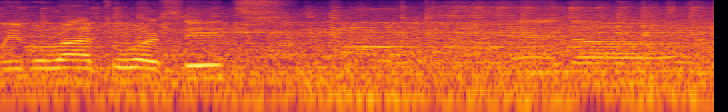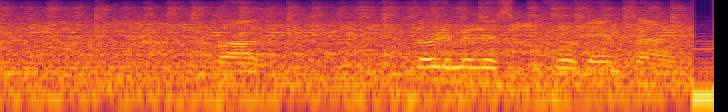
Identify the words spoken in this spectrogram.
We've arrived to our seats and uh, about 30 minutes before game time.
